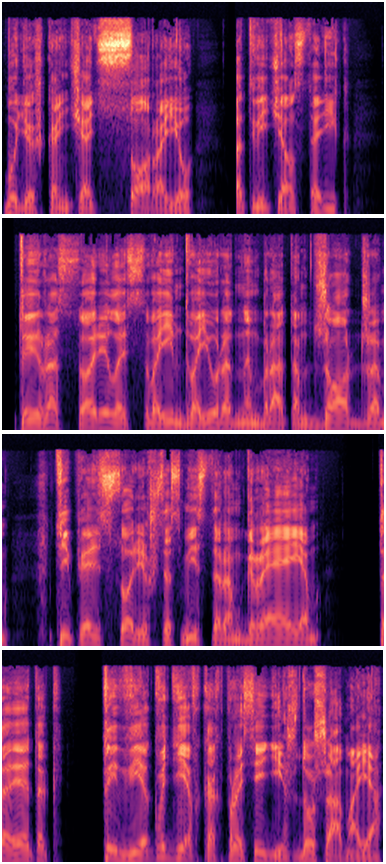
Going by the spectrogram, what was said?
будешь кончать ссорою», — отвечал старик. «Ты рассорилась с своим двоюродным братом Джорджем, Теперь ссоришься с мистером Греем. Ты этак... Ты век в девках просидишь, душа моя!»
